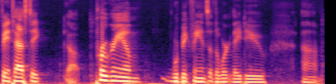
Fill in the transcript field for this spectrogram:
Fantastic uh, program. We're big fans of the work they do. Um,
